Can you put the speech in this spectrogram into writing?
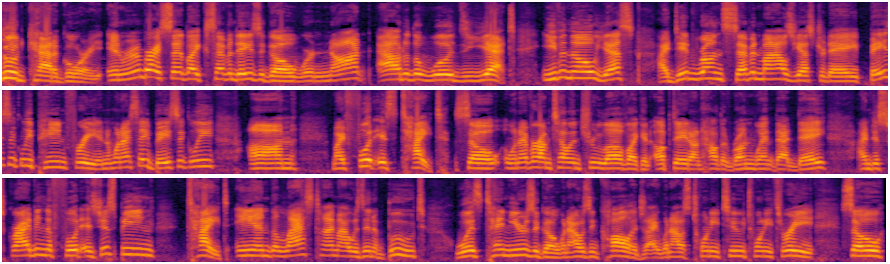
good category. And remember, I said like seven days ago, we're not out of the woods yet. Even though, yes, I did run seven miles yesterday, basically pain free. And when I say basically, um, my foot is tight. So whenever I'm telling True Love like an update on how the run went that day, I'm describing the foot as just being tight. And the last time I was in a boot was 10 years ago when I was in college, when I was 22, 23. So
